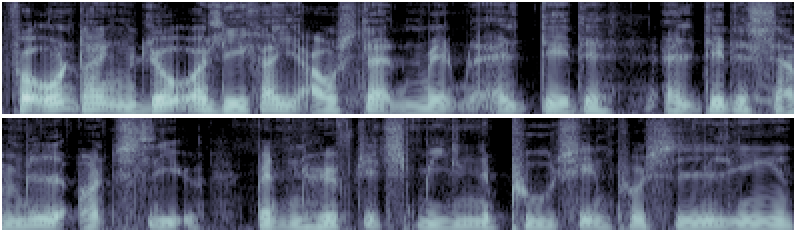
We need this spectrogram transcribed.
Forundringen lå og ligger i afstanden mellem alt dette, alt dette samlede åndsliv, med den høfligt smilende Putin på sidelinjen,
